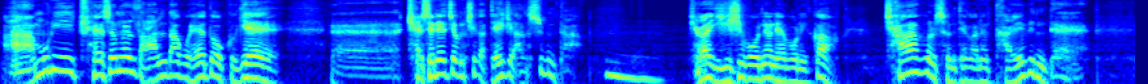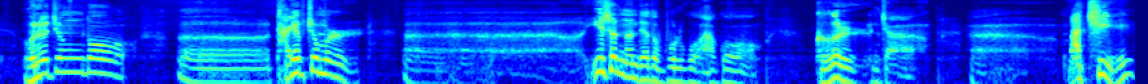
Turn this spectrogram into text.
아무리 최선을 다한다고 해도 그게 에, 최선의 정치가 되지 않습니다. 제가 25년 해보니까 차악을 선택하는 타협인데 어느 정도 어, 타협점을 어, 있었는데도 불구하고 그걸 이제 어, 마치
